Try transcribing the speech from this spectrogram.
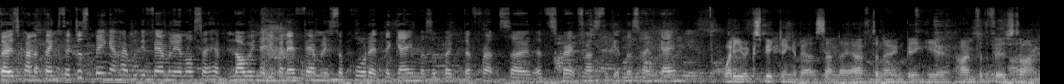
those kind of things. So just being at home with your family and also have, knowing that you're going to have family support at the game is a big difference. So it's great for us to get this home game. What are you expecting about Sunday afternoon being here at home for the first time?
